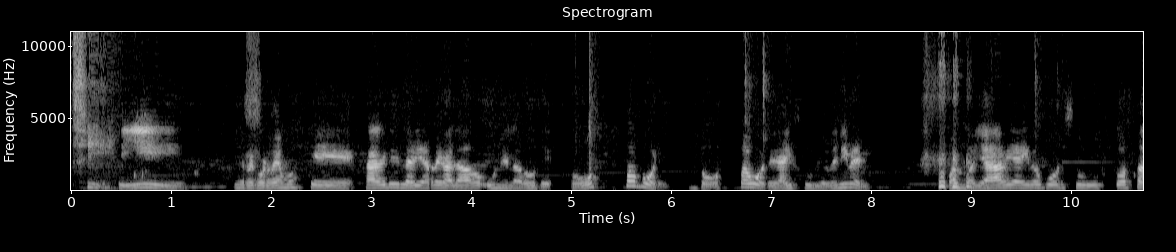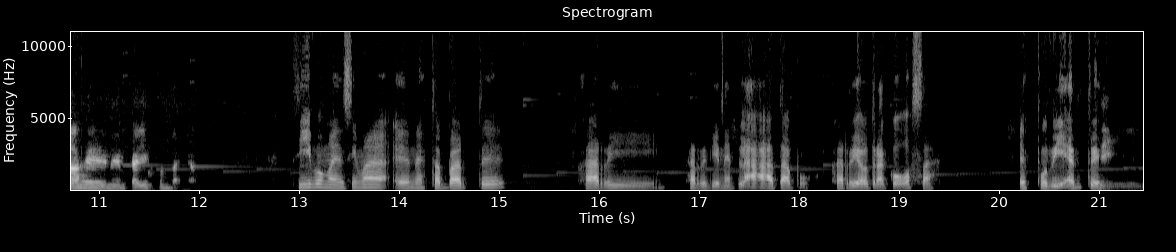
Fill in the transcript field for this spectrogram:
Sí. Sí, y recordemos que Hagrid le había regalado un helado de dos sabores, dos sabores, ahí subió de nivel, cuando ya había ido por sus cosas en el callejón dañado. Sí, pues más encima en esta parte Harry, Harry tiene plata, pues. Harry es otra cosa. Es pudiente. Sí,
